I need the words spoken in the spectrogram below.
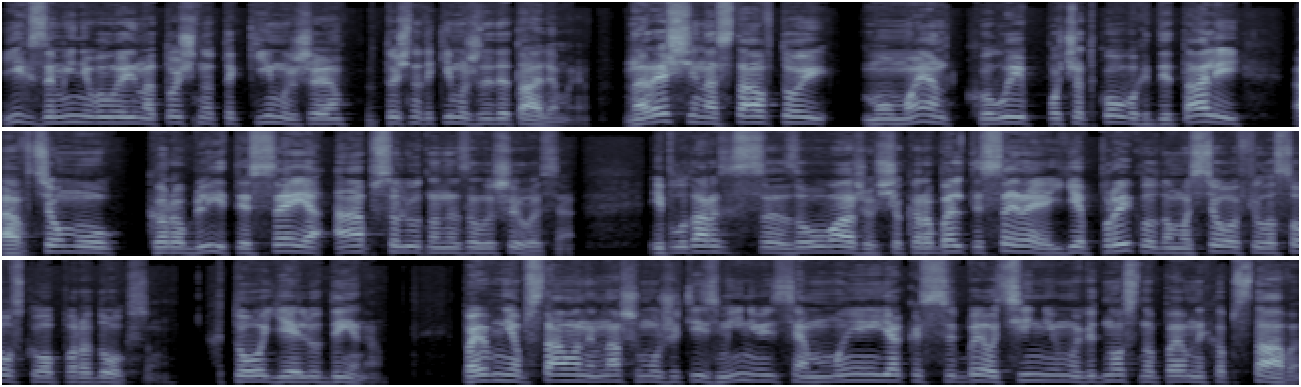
їх замінювали на точно такими ж, точно такими ж деталями. Нарешті настав той момент, коли початкових деталей в цьому кораблі Тесея абсолютно не залишилося. І Плутарс зауважив, що корабель Тесея є прикладом ось цього філософського парадоксу. Хто є людина? Певні обставини в нашому житті змінюються. Ми якось себе оцінюємо відносно певних обставин.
